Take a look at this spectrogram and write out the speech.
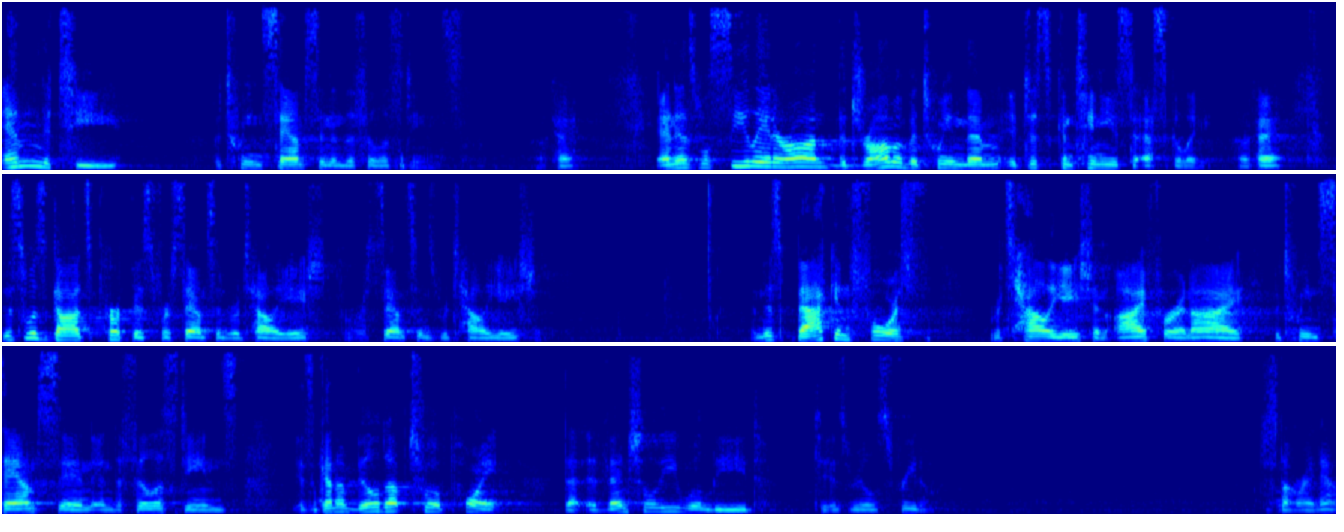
enmity between Samson and the Philistines. And as we'll see later on, the drama between them, it just continues to escalate. Okay? This was God's purpose for Samson's retaliation, for Samson's retaliation. And this back and forth retaliation, eye for an eye, between Samson and the Philistines is going to build up to a point that eventually will lead to Israel's freedom. Just not right now.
